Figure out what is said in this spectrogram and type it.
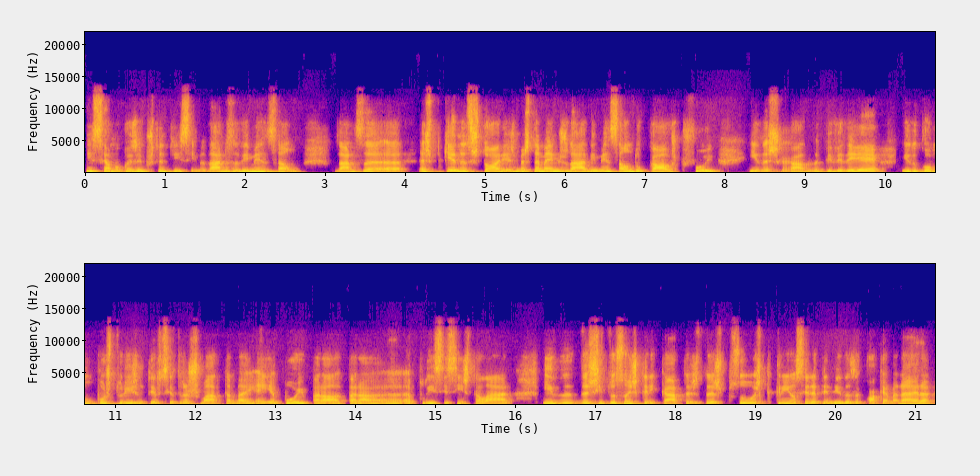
Isso é uma coisa importantíssima, dá-nos a dimensão, dá-nos as pequenas histórias, mas também nos dá a dimensão do caos que foi e da chegada da PVDE e de como o posto de turismo teve de ser transformado também em apoio para, a, para a, a polícia se instalar e de, das situações caricatas das pessoas que queriam ser atendidas a qualquer maneira.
